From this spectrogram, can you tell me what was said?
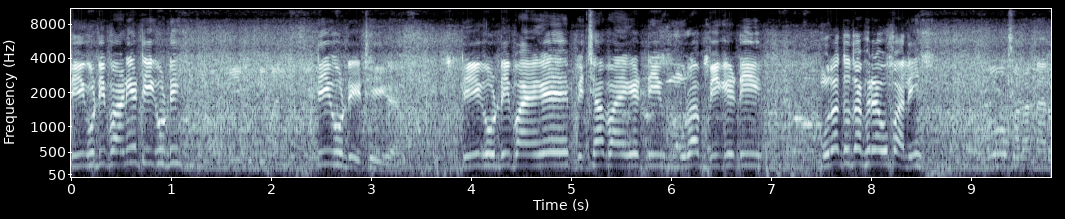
ਟੀ ਗੁੱਡੀ ਪਾਣੀ ਆ, ਟੀ ਗੁੱਡੀ? ਟੀ ਗੁੱਡੀ ਠੀਕ ਹੈ। ਟੀ ਗੁੱਡੀ ਪਾਏਗੇ, ਪਿੱਛਾ ਪਾਏਗੇ, ਟੀ ਮੂਰਾ ਬੀਕੇਟੀ ਮੂਰਾ ਤੂੰ ਤਾਂ ਫਿਰ ਉਹ ਪਾ ਲਈ। ਉਹ ਬੜਾ ਟਾਇਰ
